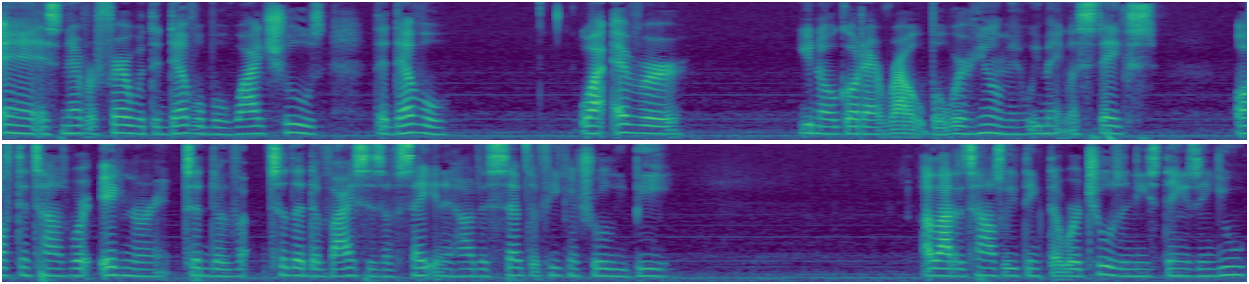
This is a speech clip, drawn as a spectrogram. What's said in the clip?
And it's never fair with the devil, but why choose the devil? Why ever, you know, go that route? But we're human. We make mistakes. Oftentimes we're ignorant to dev- to the devices of Satan and how deceptive he can truly be. A lot of times we think that we're choosing these things and you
